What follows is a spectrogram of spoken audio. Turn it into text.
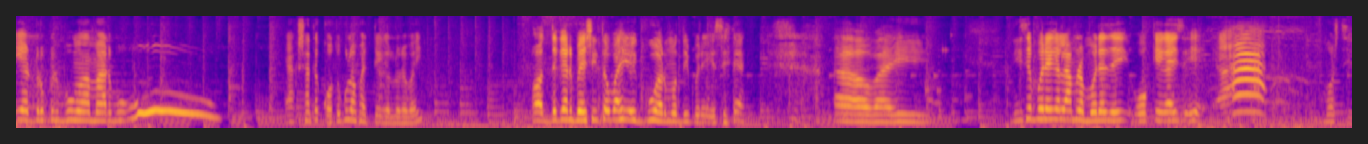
এয়ার ড্রপের বোমা মারবো। উ একসাথে কতগুলো ফাইটে গেল রে ভাই? অর্ধেকের বেশি তো ভাই ওই গুহার মধ্যে পড়ে গেছে। ভাই। নিচে পড়ে গেলে আমরা মরে যাই। ওকে গাইস মরছি।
